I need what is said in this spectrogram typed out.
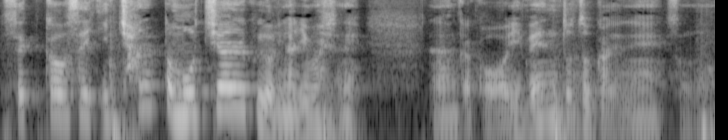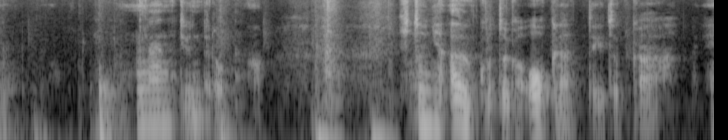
ステッカーを最近ちゃんと持ち歩くようになりましたね。なんかこうイベントとかでねその何て言うんだろう。人に会うことが多くなったりとか、え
